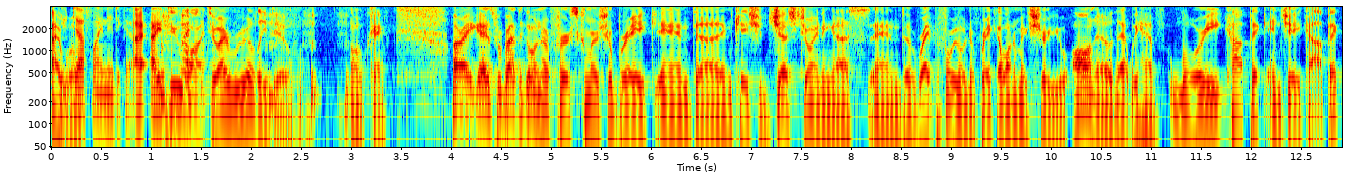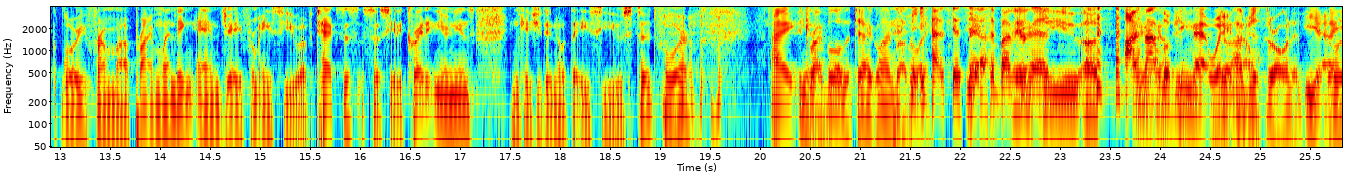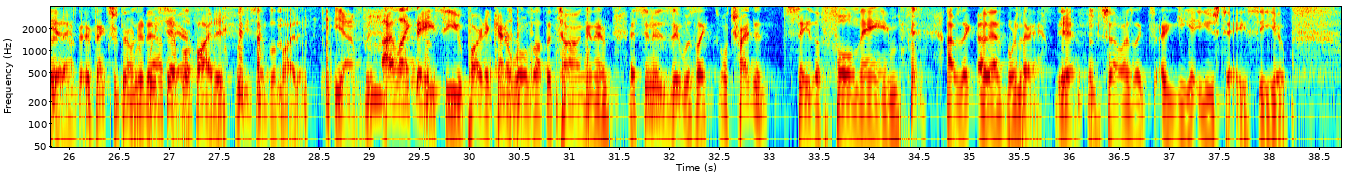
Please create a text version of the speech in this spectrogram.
I You will. definitely need to go. I, I do want to. I really do. Okay. All right, guys, we're about to go into our first commercial break. And uh, in case you're just joining us, and uh, right before we go into break, I want to make sure you all know that we have Lori Coppock and Jay Coppock. Lori from uh, Prime Lending and Jay from ACU of Texas, Associated Credit Unions, in case you didn't know what the ACU stood for. I, It's right below the tagline, by the way. Yeah, I was going to say, Yeah. it's above your head. ACU, uh, I'm not there you go. looking Just- that way, I'm though. just throwing it. Yeah, throwing yeah. out there. Thanks for throwing it we out there. simplified it. We simplified it. Yeah, I like the ACU part. It kind of rolls off the tongue, and then as soon as it was like, "Well, try to say the full name," I was like, "Oh, that's bleh." Yeah. So I was like, "You get used to ACU."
